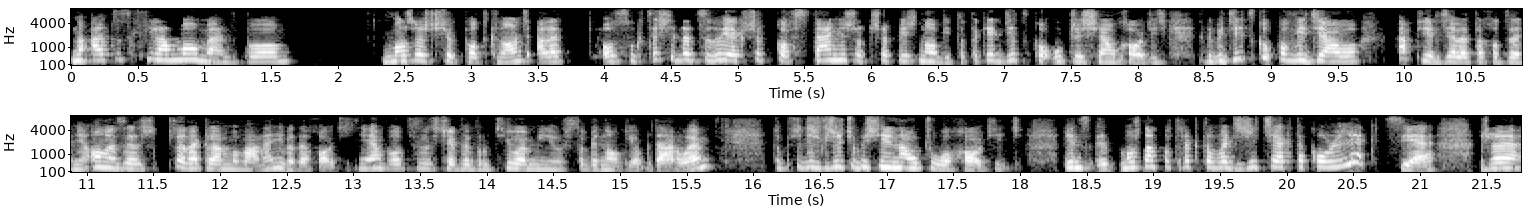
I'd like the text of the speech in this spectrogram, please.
No ale to jest chwila, moment, bo możesz się potknąć, ale o sukcesie decyduje, jak szybko wstaniesz, otrzepiesz nogi. To tak jak dziecko uczy się chodzić. Gdyby dziecko powiedziało, a pierdzielę to chodzenie, ono jest przereklamowane, nie będę chodzić, nie? Bo się wywróciłem i już sobie nogi obdarłem, to przecież w życiu by się nie nauczyło chodzić. Więc y, można potraktować życie jak taką lekcję, że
